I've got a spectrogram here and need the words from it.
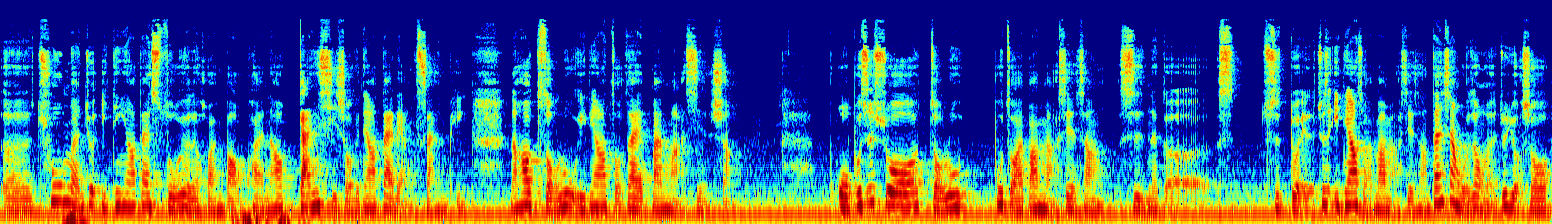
呃，出门就一定要带所有的环保筷，然后干洗手一定要带两三瓶，然后走路一定要走在斑马线上。我不是说走路不走在斑马线上是那个是是对的，就是一定要走在斑马线上。但像我这种人，就有时候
